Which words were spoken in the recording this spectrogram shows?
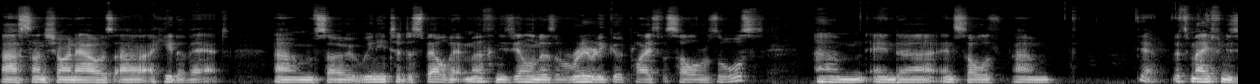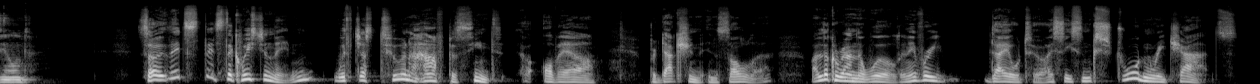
uh, sunshine hours are ahead of that. Um, so we need to dispel that myth. New Zealand is a really, really good place for solar resource, um, and and solar, um, yeah, it's made for New Zealand. So that's that's the question then. With just two and a half percent of our production in solar, I look around the world, and every day or two, I see some extraordinary charts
